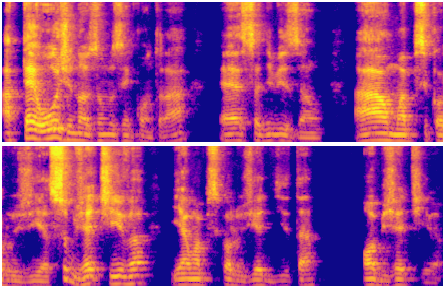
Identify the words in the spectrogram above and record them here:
Até hoje nós vamos encontrar essa divisão. Há uma psicologia subjetiva e há uma psicologia dita objetiva.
